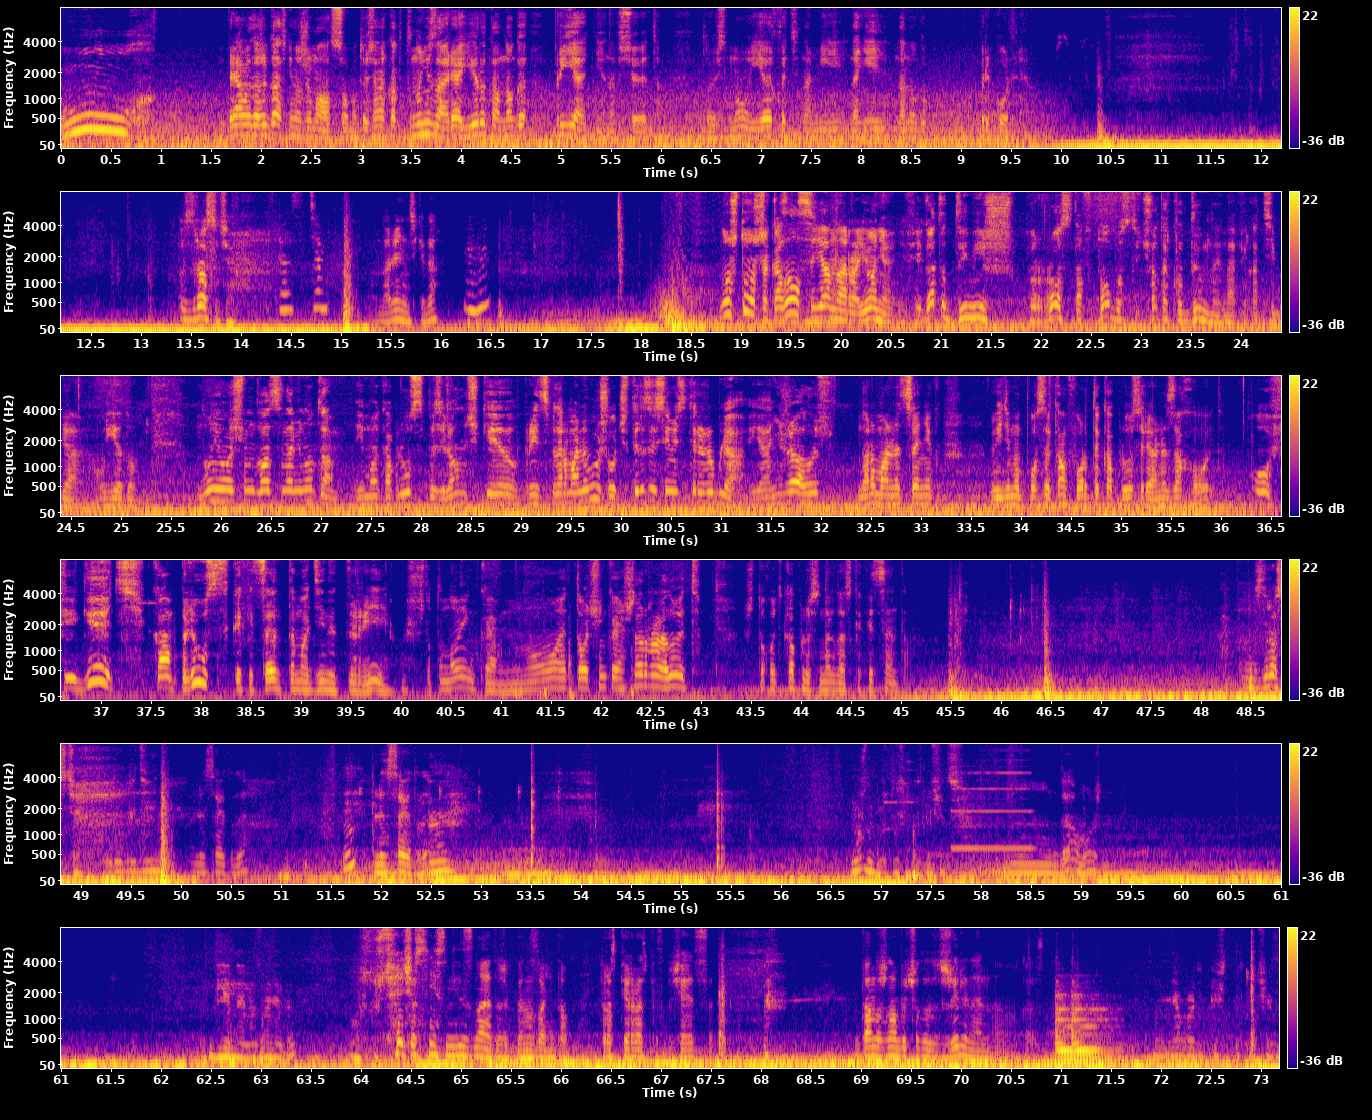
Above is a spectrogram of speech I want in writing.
Ух! Прямо даже газ не нажимал особо. То есть она как-то, ну не знаю, реагирует намного приятнее на все это. То есть, ну, ехать на ней, на ней намного прикольнее. Здравствуйте. Здравствуйте. На Ленинске, да? Угу. Ну что ж, оказался я на районе. Нифига ты дымишь. Просто автобус. Ты что такой дымный нафиг от тебя уеду? Ну и, в общем, 21 минута, и мой каплюс по зеленочке, в принципе, нормально вышел. 473 рубля. Я не жалуюсь. Нормальный ценник. Видимо, после комфорта каплюс реально заходит. Офигеть! Комплюс с коэффициентом 1,3. Что-то новенькое. Но это очень, конечно, радует, что хоть каплюс иногда с коэффициентом. Здравствуйте. Добрый день. Ленсовета, да? М? Ленсовета, да? Да. Можно Bluetooth подключиться? Да, можно. Длинное название, да? О, слушайте, я сейчас не, не знаю даже, какое название там. Просто первый раз подключается. Там должно быть что-то с жили, наверное, указано. У меня вроде пишет подключилось.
